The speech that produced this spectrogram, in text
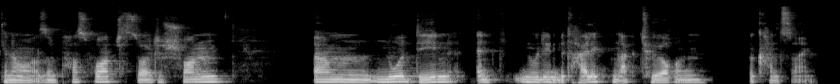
Genau, also ein Passwort sollte schon ähm, nur den nur den beteiligten Akteuren bekannt sein.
